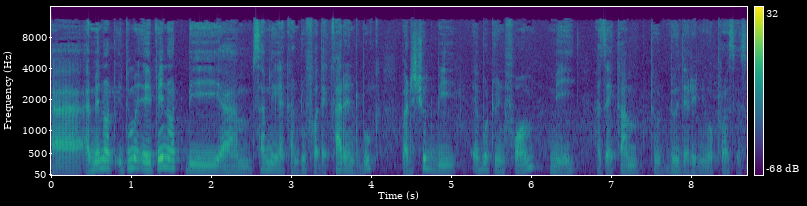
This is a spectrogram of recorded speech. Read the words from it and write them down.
Uh, I may not, it, may, it may not be um, something I can do for the current book, but it should be able to inform me as I come to do the renewal process.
